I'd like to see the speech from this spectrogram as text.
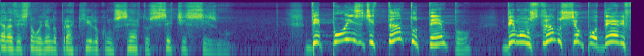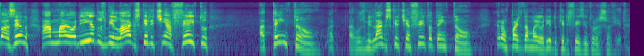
elas estão olhando para aquilo com certo ceticismo. Depois de tanto tempo, demonstrando o seu poder e fazendo a maioria dos milagres que ele tinha feito até então, os milagres que ele tinha feito até então, eram parte da maioria do que ele fez em toda a sua vida.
